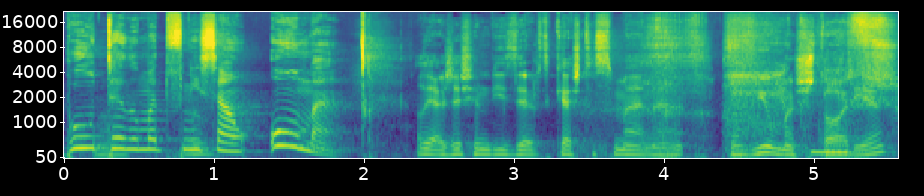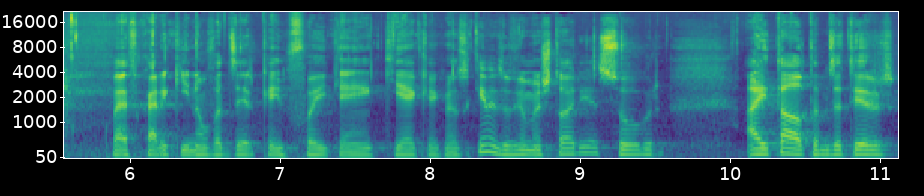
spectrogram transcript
puta de uma definição. Uma! Aliás, deixa-me dizer-te que esta semana ouvi uma história, que vai ficar aqui, não vou dizer quem foi, quem é que é, quem é não sei quê, mas ouvi uma história sobre. Aí tal, estamos a ter.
